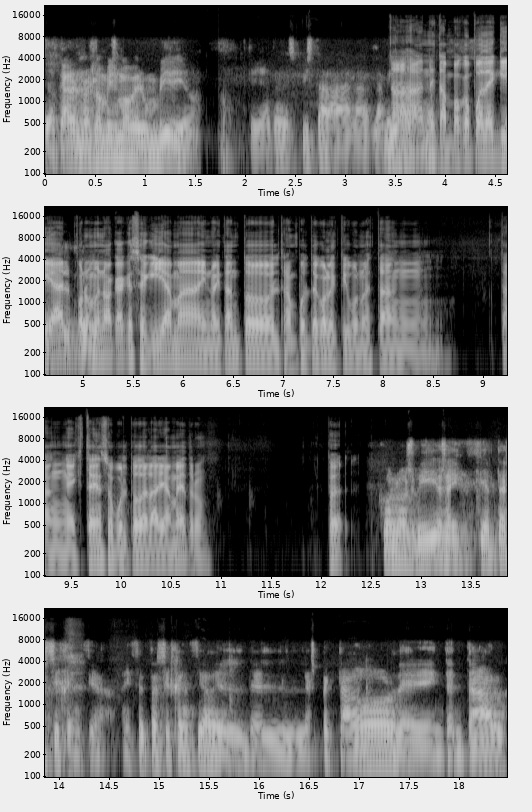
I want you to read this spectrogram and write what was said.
Pero claro, no es lo mismo ver un vídeo, que ya te despista la, la- la mirada. Ajá, ¿no? ni tampoco puedes guiar, por lo menos acá que se guía más y no hay tanto, el transporte colectivo no es tan, tan extenso por todo el área metro. Pe- con los vídeos hay cierta exigencia, hay cierta exigencia del, espectador de intentar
